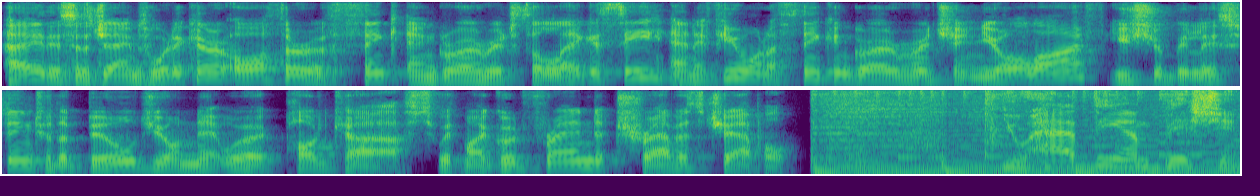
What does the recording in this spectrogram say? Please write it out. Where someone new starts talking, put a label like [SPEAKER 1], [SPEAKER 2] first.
[SPEAKER 1] Hey, this is James Whitaker, author of Think and Grow Rich The Legacy. And if you want to think and grow rich in your life, you should be listening to the Build Your Network podcast with my good friend, Travis Chappell.
[SPEAKER 2] You have the ambition,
